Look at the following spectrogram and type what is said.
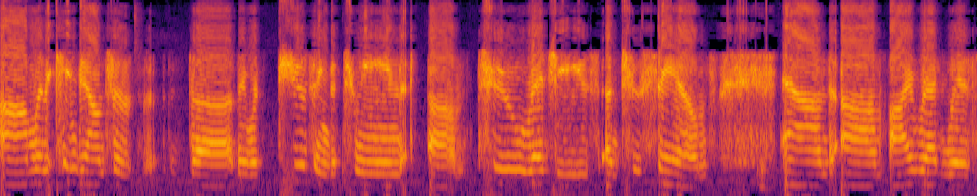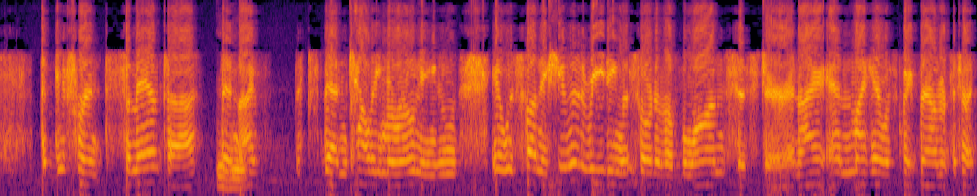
Um, when it came down to the, they were choosing between um, two Reggies and two Sams, and um, I read with a different Samantha than Mhm. I than Kelli Maroney, who it was funny. She was reading with sort of a blonde sister, and I and my hair was quite brown at the time.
